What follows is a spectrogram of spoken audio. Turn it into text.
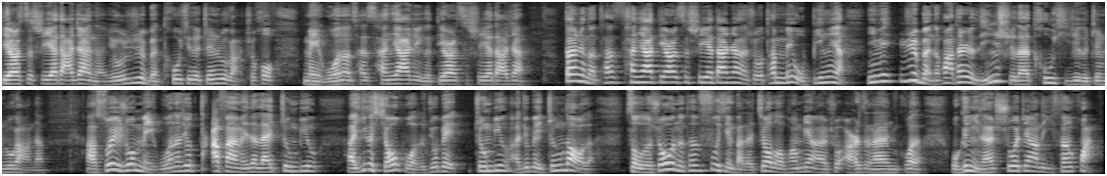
第二次世界大战的，由日本偷袭了珍珠港之后，美国呢才参加这个第二次世界大战。但是呢，他参加第二次世界大战的时候，他没有兵呀，因为日本的话他是临时来偷袭这个珍珠港的啊，所以说美国呢就大范围的来征兵。啊，一个小伙子就被征兵啊，就被征到了。走的时候呢，他的父亲把他叫到旁边啊，说：“儿子，来，你过来，我跟你来说这样的一番话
